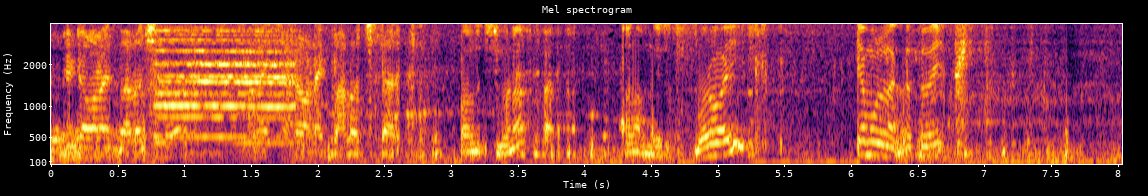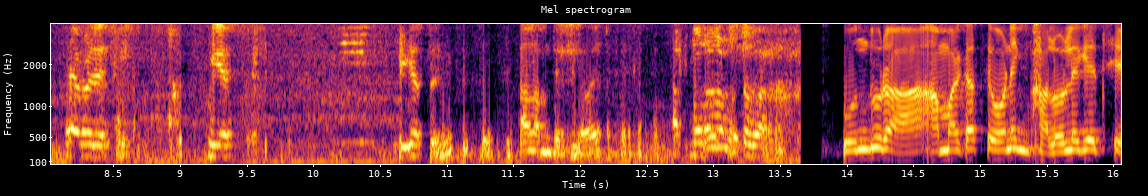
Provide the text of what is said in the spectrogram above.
রুটিটা অনেক ভালো ছিল মালাইচাটা অনেক ভালো ছিল আর কি। ভালো ছিল না? আলহামদুলিল্লাহ। বড় ভাই কেমন লাগতেছে ভাই ঠিক আছে। ঠিক আছে। আলহামদুলিল্লাহ ভাই। বন্ধুরা, আমার কাছে অনেক ভালো লেগেছে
